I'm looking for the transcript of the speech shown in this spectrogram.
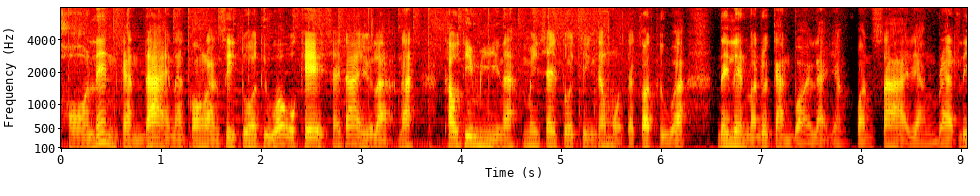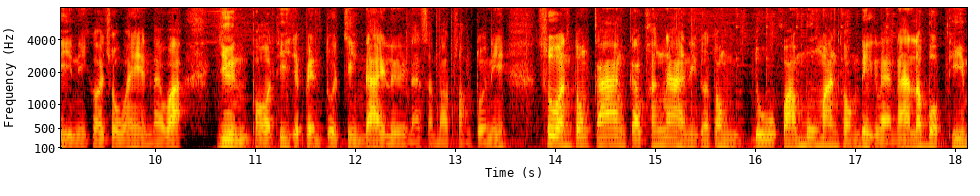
พอเล่นกันได้นะกองหลัง 4 ตัวถือว่าโอเค ใช้ได้อยู่ละนะ เท่าที่มีนะ ไม่ใช่ตัวจริงทั้งหมด แต่ก็ถือว่าได้เล่นมาด้วยกันบ่อยและอย่างคอนซ่าอย่างแบรดลีย์นี่ก็โชว์ให้เห็นแล้วว่า ยืนพอที่จะเป็นตัวจริงได้เลยนะสำหรับ 2 ตัวนี้ ส่วนตรงกลางกับข้างหน้านี่ก็ต้องดูความมุ่งมั่นของเด็กแหละนะ ระบบทีม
